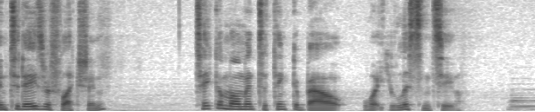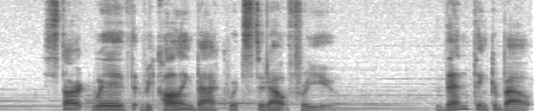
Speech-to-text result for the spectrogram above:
In today's reflection, take a moment to think about what you listened to. Start with recalling back what stood out for you. Then think about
